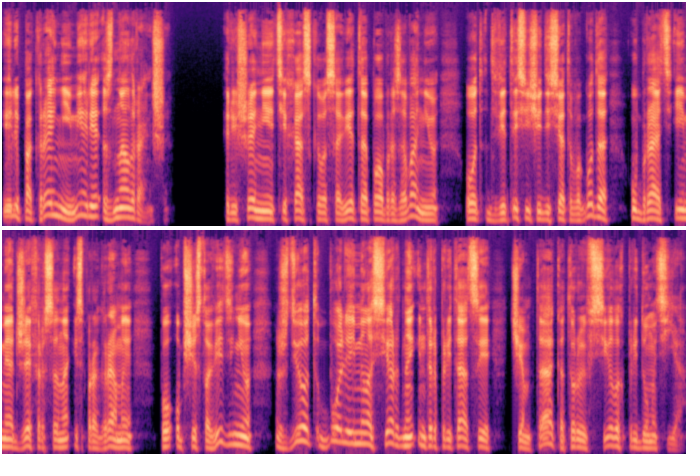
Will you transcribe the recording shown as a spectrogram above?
или, по крайней мере, знал раньше. Решение Техасского совета по образованию от 2010 года убрать имя Джефферсона из программы по обществоведению ждет более милосердной интерпретации, чем та, которую в силах придумать я.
